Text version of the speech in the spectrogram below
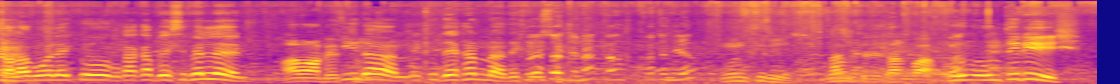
সালামু আলাইকুম। কাকা বেশি ফেললেন? কি দান একটু দেখান না দেখি। উন- উনত্রিশ। আহ,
